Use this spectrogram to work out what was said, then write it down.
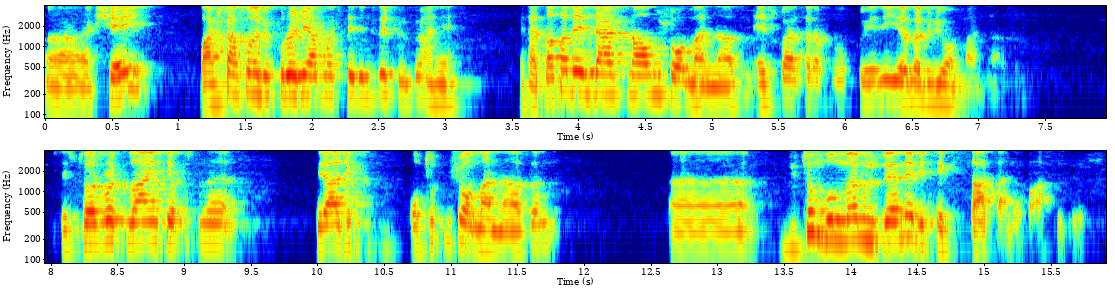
e, şey baştan sona bir proje yapmak istediğimizde çünkü hani mesela database dersini almış olman lazım. SQL tarafını o yazabiliyor olman lazım. İşte server client yapısını birazcık oturtmuş olman lazım. Ee, bütün bunların üzerine bir 8 saatten de bahsediyoruz.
